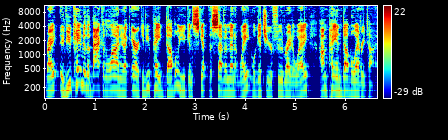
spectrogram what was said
Right? If you came to the back of the line, you're like, Eric, if you pay double, you can skip the seven minute wait and we'll get you your food right away. I'm paying double every time.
